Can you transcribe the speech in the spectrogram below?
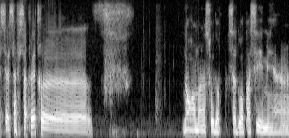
ça, ça, peut être. Euh... Normalement, ça doit, ça doit passer, mais. Euh...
